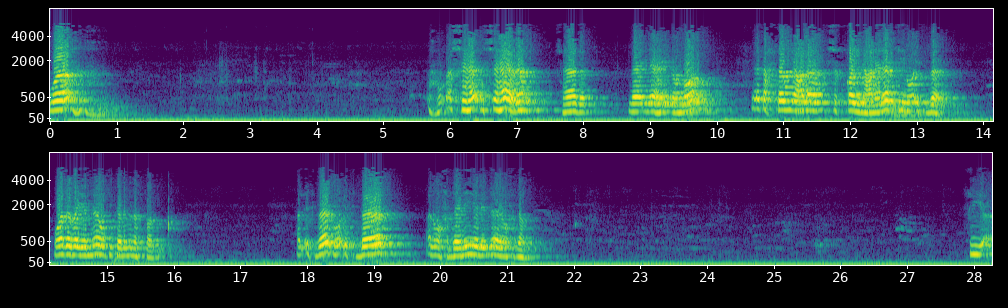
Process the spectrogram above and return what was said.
و الشهادة شهادة لا إله إلا الله تحتوي على شقين على نفي وإثبات وهذا بيناه في كلامنا السابق. الإثبات هو إثبات الوحدانية لله وحده. في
